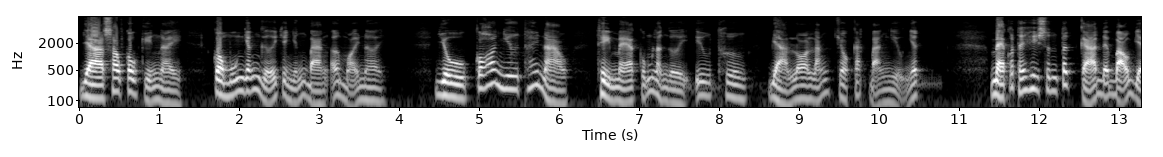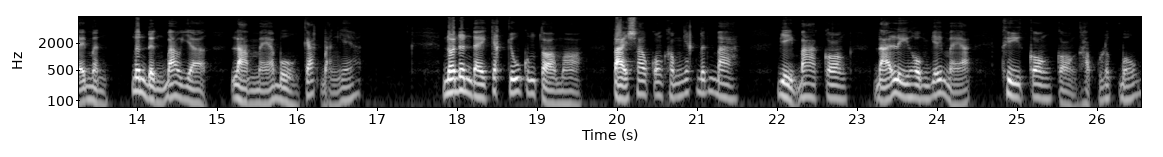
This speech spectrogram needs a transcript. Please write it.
Và sau câu chuyện này, con muốn nhắn gửi cho những bạn ở mọi nơi. Dù có như thế nào thì mẹ cũng là người yêu thương và lo lắng cho các bạn nhiều nhất. Mẹ có thể hy sinh tất cả để bảo vệ mình, nên đừng bao giờ làm mẹ buồn các bạn nhé. Nói đến đây các chú cũng tò mò, tại sao con không nhắc đến ba? Vì ba con đã ly hôn với mẹ khi con còn học lớp 4.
